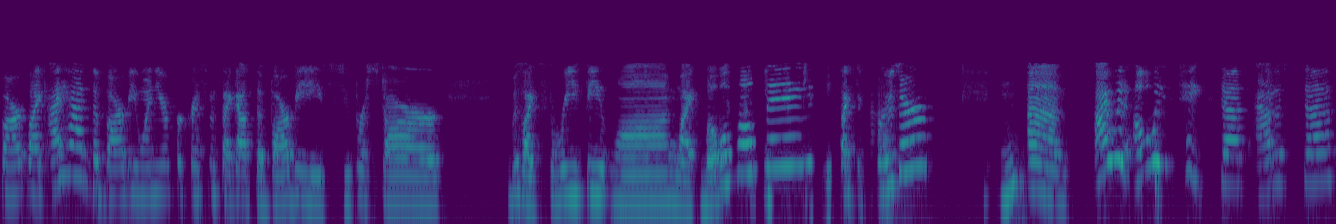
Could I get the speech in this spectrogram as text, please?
bar like I had the Barbie one year for Christmas. I got the Barbie Superstar. It was like three feet long, like mobile home thing, like the cruiser. Mhm. Um, I would always take stuff out of stuff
